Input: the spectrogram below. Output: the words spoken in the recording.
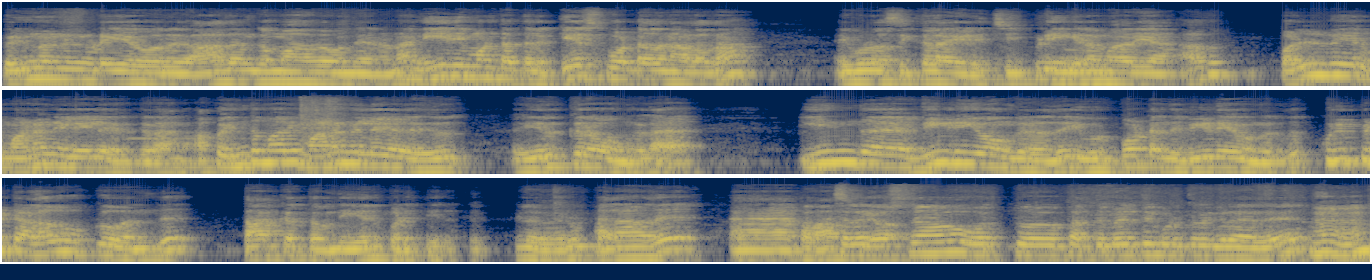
பெண்மணியினுடைய ஒரு ஆதங்கமாக வந்து என்னன்னா நீதிமன்றத்துல கேஸ் போட்டதுனாலதான் இவ்வளவு சிக்கலாயிடுச்சு. இப்படிங்கிற மாதிரியா? அது பல்வேறு மனநிலையில இருக்கிறாங்க. அப்ப இந்த மாதிரி மனநிலையில இருக்கிறவங்கள இந்த வீடியோங்கிறது இவர் போட்ட இந்த வீடியோங்கிறது குறிப்பிட்ட அளவுக்கு வந்து தாக்கத்தை வந்து ஏற்படுத்தி இருக்கு அதாவது பத்து ஒரு பத்து பேருக்கு கொடுத்துருக்காரு ம்.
